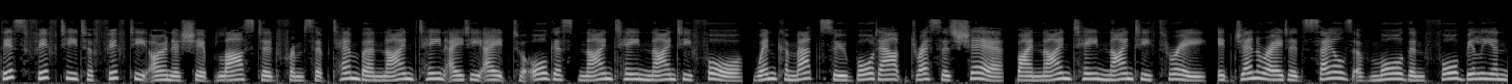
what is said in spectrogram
This 50-50 ownership lasted from September 1988 to August 1994, when Komatsu bought out Dresser's share. By 1993, it generated sales of more than $4 billion,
